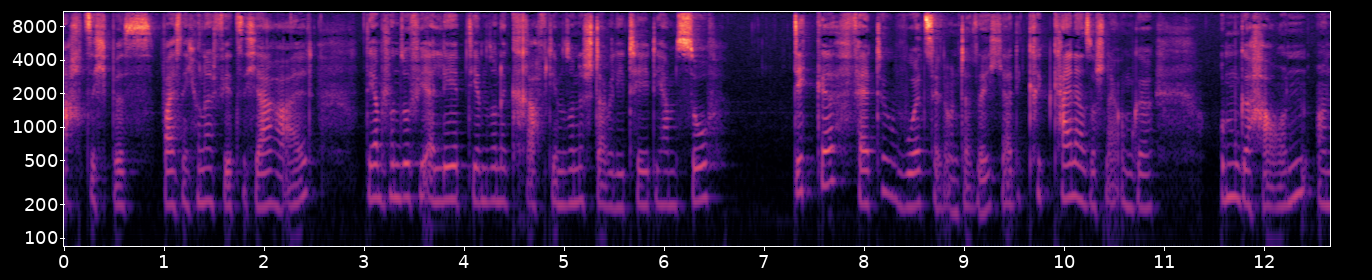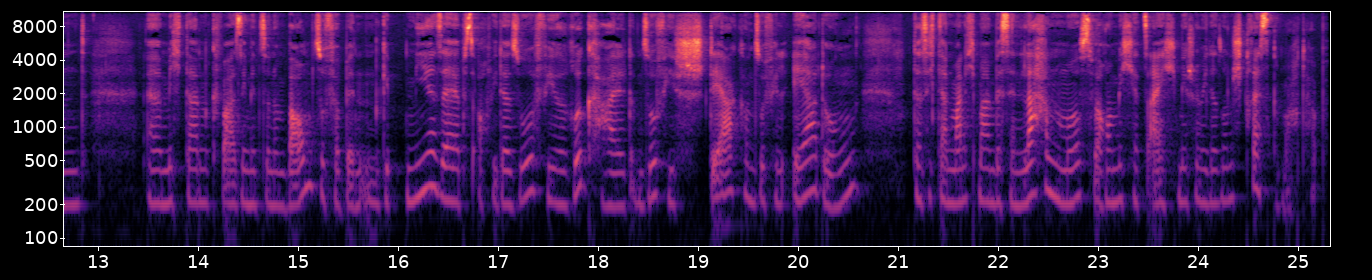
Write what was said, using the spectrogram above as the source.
80 bis, weiß nicht, 140 Jahre alt. Die haben schon so viel erlebt, die haben so eine Kraft, die haben so eine Stabilität, die haben so dicke, fette Wurzeln unter sich, ja, die kriegt keiner so schnell umge umgehauen und äh, mich dann quasi mit so einem Baum zu verbinden, gibt mir selbst auch wieder so viel Rückhalt und so viel Stärke und so viel Erdung, dass ich dann manchmal ein bisschen lachen muss, warum ich jetzt eigentlich mir schon wieder so einen Stress gemacht habe.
